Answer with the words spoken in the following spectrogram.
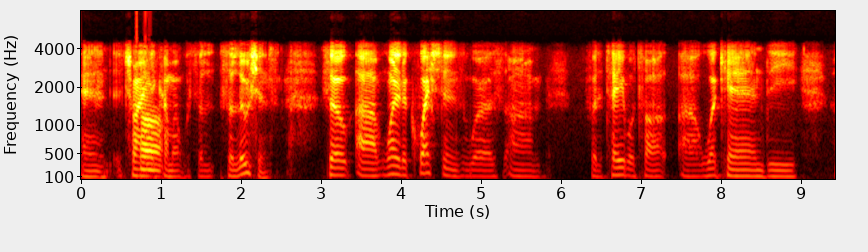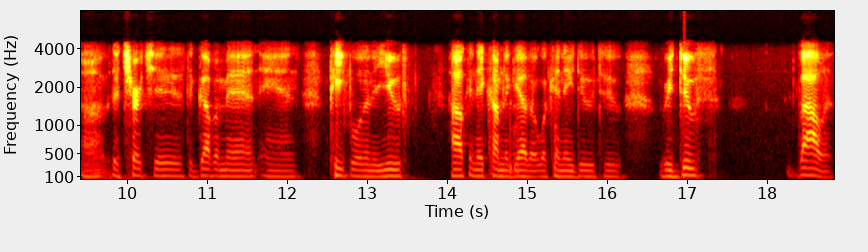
and trying oh. to come up with sol- solutions. So uh, one of the questions was um, for the table talk: uh, What can the uh, the churches, the government, and people and the youth, how can they come together? What can they do to reduce violence.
